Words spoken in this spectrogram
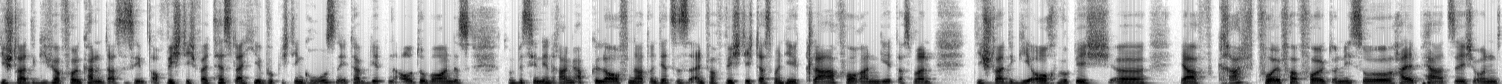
die Strategie verfolgen kann. Und das ist eben auch wichtig, weil Tesla hier wirklich den großen etablierten Autobauern das so ein bisschen den Rang abgelaufen hat. Und jetzt ist es einfach wichtig, dass man hier klar vorangeht, dass man die Strategie auch wirklich äh, ja kraftvoll verfolgt und nicht so halbherzig. Und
